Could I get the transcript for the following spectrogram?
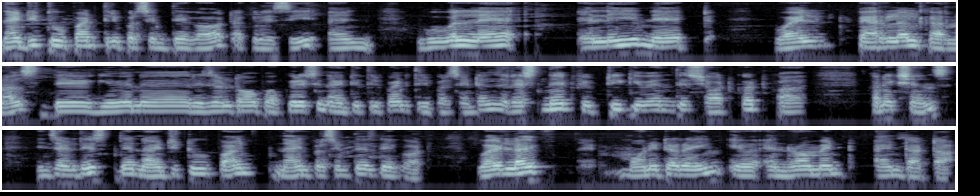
92.3% they got accuracy and Google ne- Elinet while parallel kernels they given a result of accuracy 93.3% and ResNet 50 given this shortcut uh, connections. Inside this they 92.9 percentage they got wildlife monitoring uh, environment and data.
